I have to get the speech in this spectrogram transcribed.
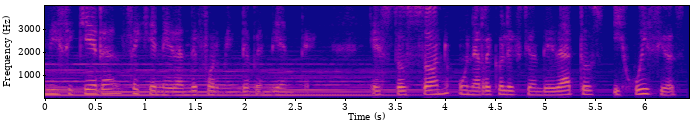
ni siquiera se generan de forma independiente. Estos son una recolección de datos y juicios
